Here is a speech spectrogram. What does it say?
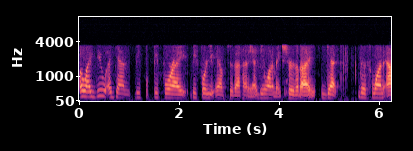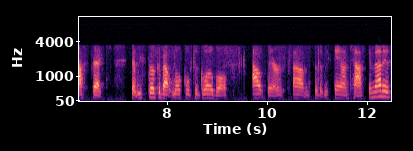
oh, I do again before, before I before you answer that, honey. I do want to make sure that I get this one aspect that we spoke about local to global out there, um, so that we stay on task, and that is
